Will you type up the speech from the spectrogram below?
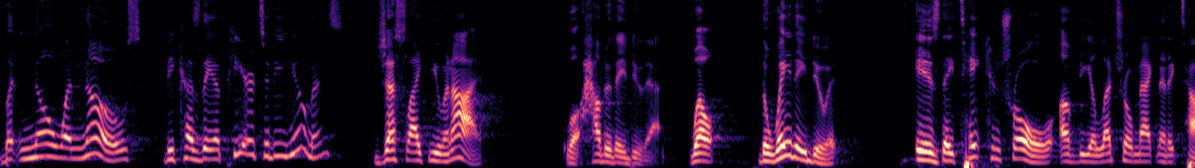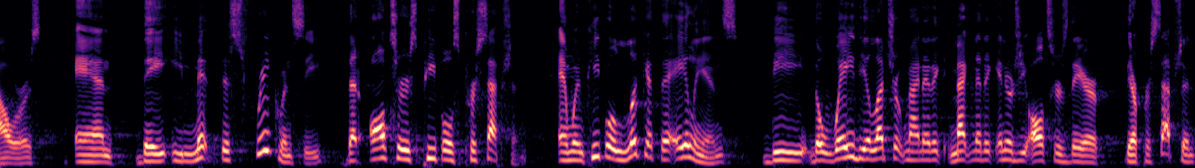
but no one knows because they appear to be humans just like you and I. Well, how do they do that? Well, the way they do it is they take control of the electromagnetic towers and they emit this frequency that alters people's perception. And when people look at the aliens, the, the way the electromagnetic magnetic energy alters their, their perception,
